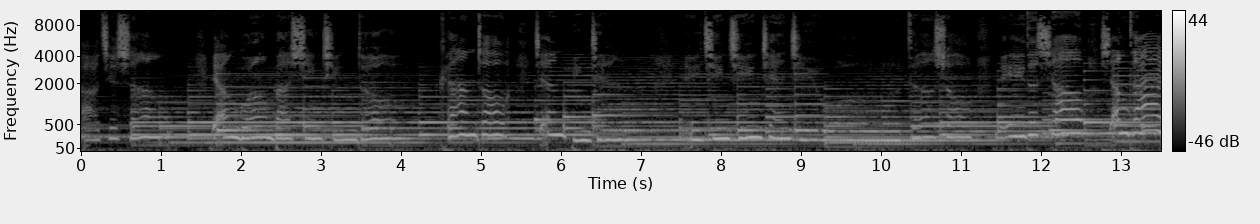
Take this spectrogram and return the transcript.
大街上，阳光把心情都看透，肩并肩，你轻轻牵起我的手，你的笑像太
